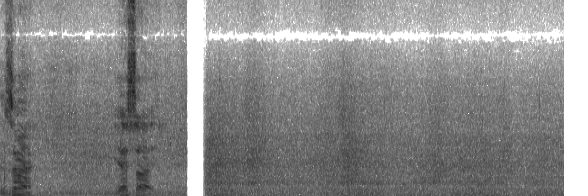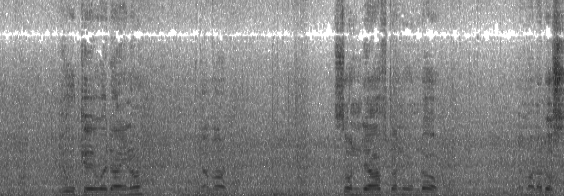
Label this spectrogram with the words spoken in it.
You see me? Yes I. UK weather, you know? Yeah man. Sunday afternoon though. Yeah man, I just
